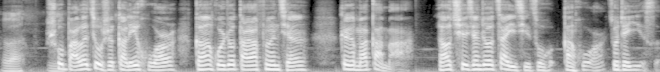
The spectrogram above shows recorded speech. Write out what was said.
对吧？说白了就是干了一活儿。干完活儿之后，大家分完钱，该干嘛干嘛。然后缺钱之后在一起做干活，就这意思。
